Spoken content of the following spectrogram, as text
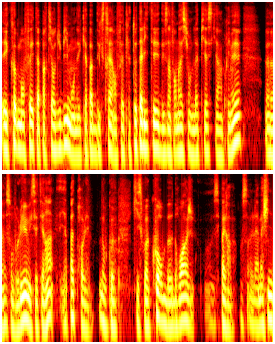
Et comme, en fait, à partir du BIM, on est capable d'extraire, en fait, la totalité des informations de la pièce qui est imprimée, euh, son volume, etc., il n'y a pas de problème. Donc, qu'il soit courbe, droit, c'est pas grave. La machine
